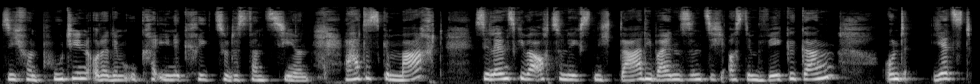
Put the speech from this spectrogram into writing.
sich von Putin oder dem Ukraine-Krieg zu distanzieren. Er hat es gemacht. Zelensky war auch zunächst nicht da. Die beiden sind sich aus dem Weg gegangen. Und jetzt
